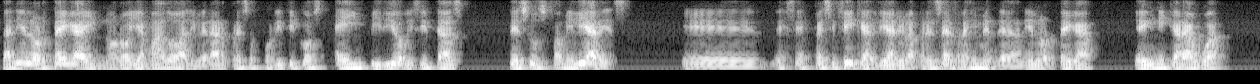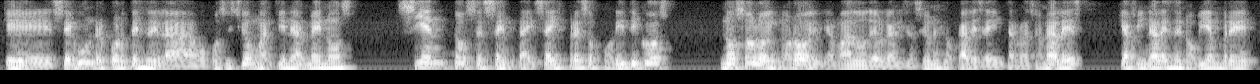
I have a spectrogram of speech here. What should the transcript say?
Daniel Ortega ignoró llamado a liberar presos políticos e impidió visitas de sus familiares. Eh, se especifica el diario La Prensa el régimen de Daniel Ortega en Nicaragua que según reportes de la oposición mantiene al menos 166 presos políticos, no solo ignoró el llamado de organizaciones locales e internacionales que a finales de noviembre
